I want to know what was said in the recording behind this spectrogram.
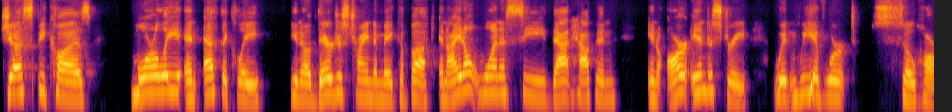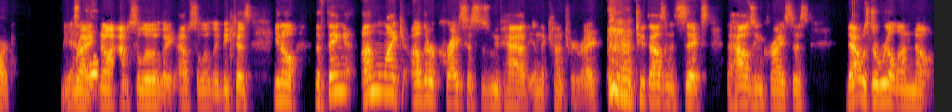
just because morally and ethically, you know, they're just trying to make a buck. And I don't want to see that happen in our industry when we have worked so hard. Right. No, absolutely. Absolutely. Because, you know, the thing, unlike other crises we've had in the country, right? 2006, the housing crisis, that was a real unknown.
